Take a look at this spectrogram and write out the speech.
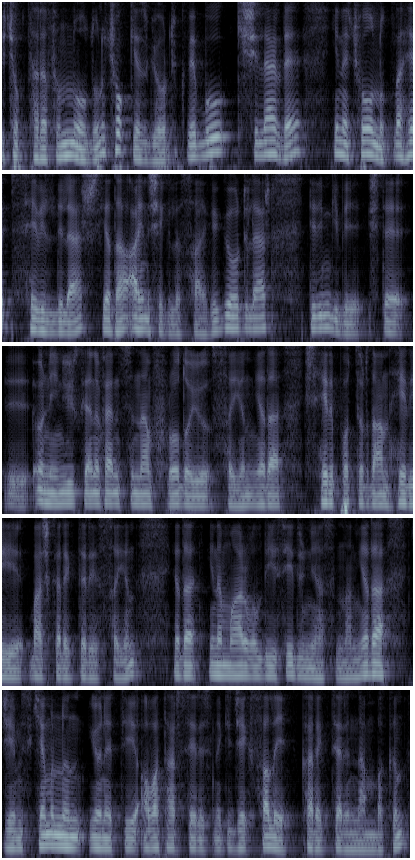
birçok tarafının olduğunu çok kez gördük ve bu kişiler de yine çoğunlukla hep sevildiler ya da aynı şekilde saygı gördüler. Dediğim gibi işte e, örneğin Yüzüklerin Efendisi'nden Frodo'yu sayın ya da işte Harry Potter'dan Harry'i baş karakteri sayın ya da yine Marvel DC dünyasından ya da James Cameron'ın yönettiği Avatar serisindeki Jack Sully karakterinden bakın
